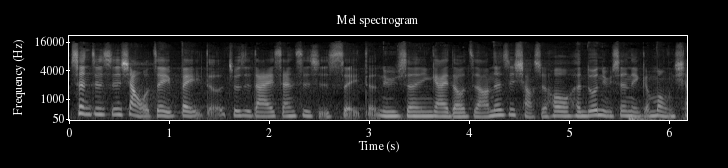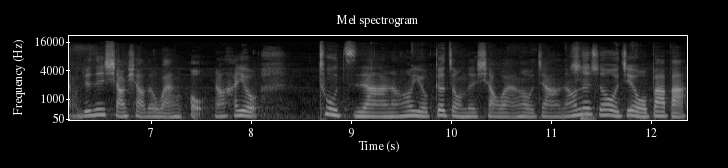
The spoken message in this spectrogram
甚至是像我这一辈的，就是大概三四十岁的女生应该都知道，那是小时候很多女生的一个梦想，就是小小的玩偶，然后还有兔子啊，然后有各种的小玩偶这样。然后那时候我记得我爸爸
